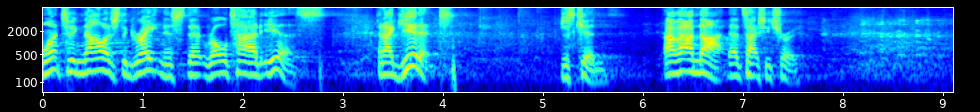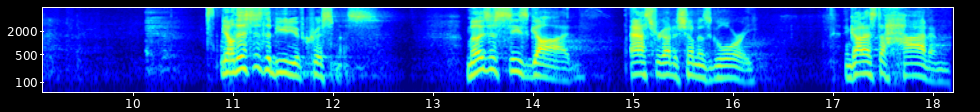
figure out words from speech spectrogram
want to acknowledge the greatness that Roll Tide is. And I get it. Just kidding. I'm, I'm not. That's actually true. Y'all, this is the beauty of Christmas. Moses sees God, asks for God to show him his glory, and God has to hide him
